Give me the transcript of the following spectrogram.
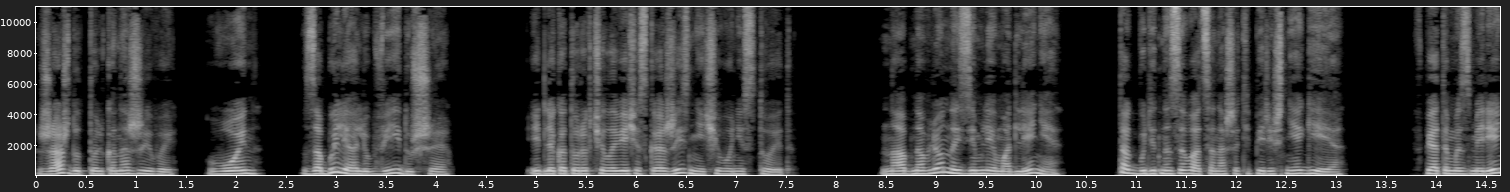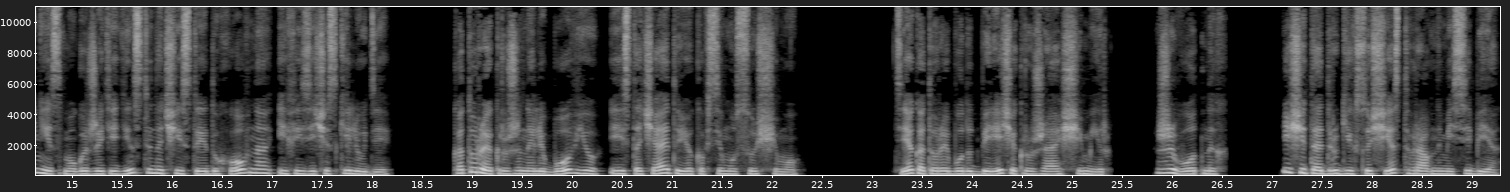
жаждут только наживы, войн, забыли о любви и душе, и для которых человеческая жизнь ничего не стоит. На обновленной земле Мадления, так будет называться наша теперешняя гея, в пятом измерении смогут жить единственно чистые духовно и физически люди, которые окружены любовью и источают ее ко всему сущему. Те, которые будут беречь окружающий мир, животных и считать других существ равными себе,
